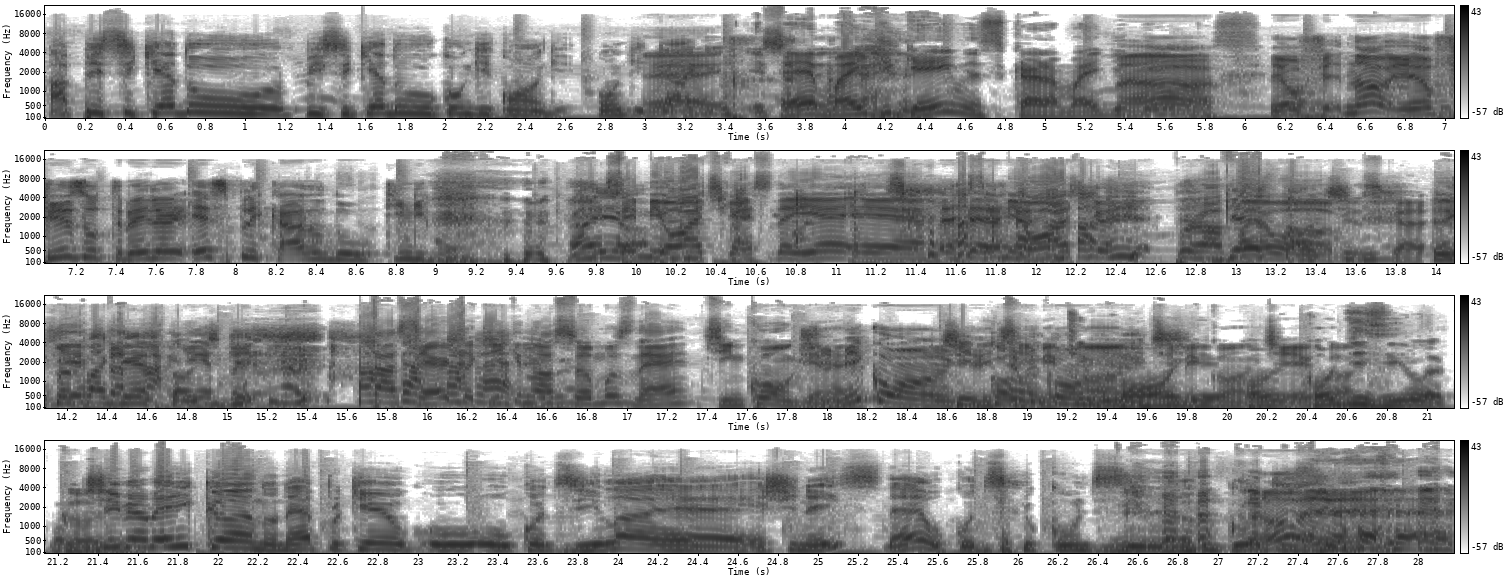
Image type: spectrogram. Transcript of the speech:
a psique do. Psique do Kong Kong. Kong É, Kag. esse É, Mind Games, cara, Mind Não, Games. eu fi- não, eu fiz o trailer explicado do King Kong. Aí, ó. Semiótica, essa daí é, é semiótica por Rafael Gestalt. Alves, cara. Ele foi pra Gestalt. tá certo aqui que nós somos, né, Team Kong, né? Time Kong. Time Kong. Time Kong. Kong. Kong, time Kong. Godzilla. Kong. Time americano, né? Porque o, o, o Godzilla é, é chinês, né? O Godzilla. O Godzilla. O Não, Godzilla. é,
